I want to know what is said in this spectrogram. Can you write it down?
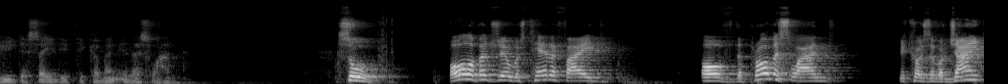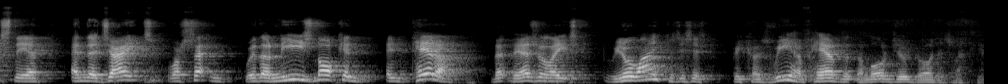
you decided to come into this land. So, all of Israel was terrified of the promised land because there were giants there, and the giants were sitting with their knees knocking in terror that the Israelites, you know why? Because he says, Because we have heard that the Lord your God is with you.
